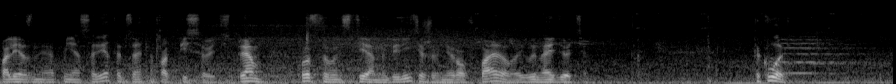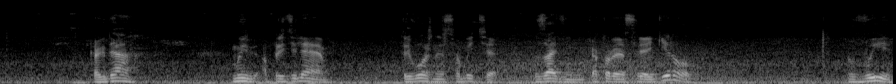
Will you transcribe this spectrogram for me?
полезные от меня советы, обязательно подписывайтесь. Прям просто в инсте наберите Живниров Павел, и вы найдете. Так вот, когда мы определяем тревожное событие за день, на которое я среагировал, вы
